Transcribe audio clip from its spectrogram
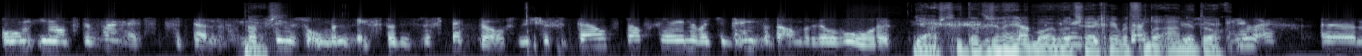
om iemand de waarheid te vertellen. Dat vinden ze onbeleefd, dat is respectloos. Dus je vertelt datgene wat je denkt dat de ander wil horen. Juist, dat is een hele mooie. Dat zei Gerbert van der Aan net Dat ook. je heel erg ehm,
